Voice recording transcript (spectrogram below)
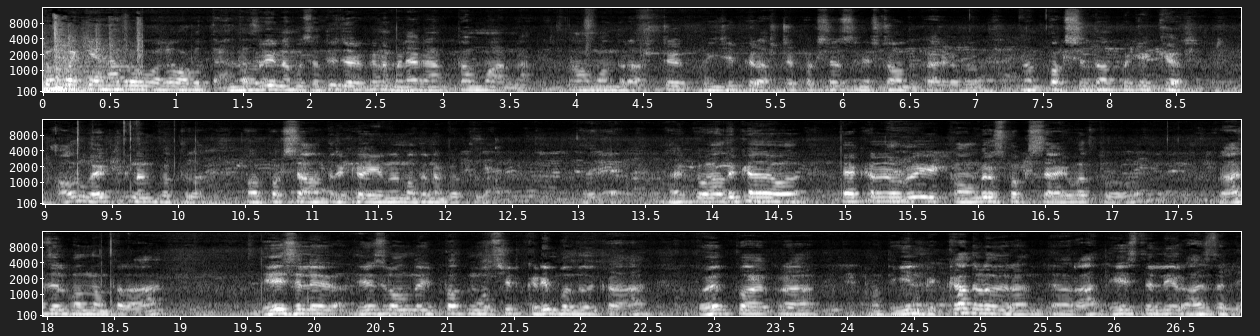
ಏನಾದರೂ ಒಲವಾಗುತ್ತಾ ಅಂತ ನೋಡ್ರಿ, ನಮ್ಮ ಸತೀಶ್ ಜಾರಕಿಹೊಳಿ ಮನೆಯಾಗ ತಮ್ಮ ಅಣ್ಣ. ನಾವು ಒಂದು ರಾಷ್ಟ್ರೀಯ ಬಿ ಜೆ ಪಿ ರಾಷ್ಟ್ರೀಯ ಪಕ್ಷ ನಿಷ್ಠಾವಂತ ಕಾರ್ಯಕರ್ತರು. ನಮ್ಮ ಪಕ್ಷದ ಬಗ್ಗೆ ಕೇರ್ ಅವ್ರ ವೈಯಕ್ತಿಕ ನಂಗೆ ಗೊತ್ತಿಲ್ಲ. ಅವ್ರ ಪಕ್ಷ ಆಂತರಿಕ ಏನು ಮಾತ್ರ ನಂಗೆ ಗೊತ್ತಿಲ್ಲ. ಅದಕ್ಕೆ ಅದಕ್ಕೆ ಯಾಕಂದ್ರೆ ನೋಡ್ರಿ ಕಾಂಗ್ರೆಸ್ ಪಕ್ಷ ಇವತ್ತು ರಾಜ್ಯದಲ್ಲಿ ಬಂದ ನಂತರ ದೇಶದಲ್ಲಿ ದೇಶದಲ್ಲಿ ಒಂದು ಇಪ್ಪತ್ತ್ ಮೂವತ್ತು ಸೀಟ್ ಕಡಿಮೆ ಬಂದದಕ್ಕೆ ಭಯೋತ್ಪಾದಕರ ಮತ್ತು ಏನು ಬೇಕಾದ ರಾ ದೇಶದಲ್ಲಿ ರಾಜ್ಯದಲ್ಲಿ.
